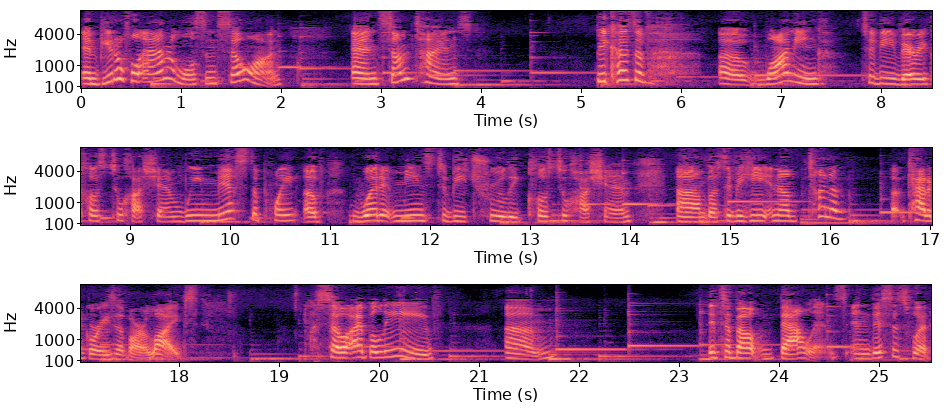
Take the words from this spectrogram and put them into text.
and beautiful animals and so on. And sometimes because of uh, wanting to be very close to Hashem, we miss the point of what it means to be truly close to Hashem, um, blessed be He, in a ton of uh, categories of our lives. So I believe um, it's about balance, and this is what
